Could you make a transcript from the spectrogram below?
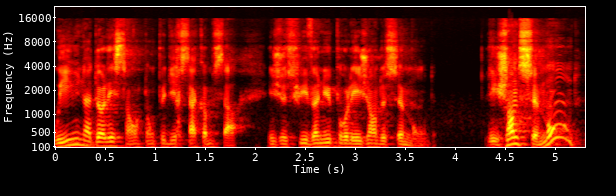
Oui, une adolescente, on peut dire ça comme ça. Et je suis venu pour les gens de ce monde. Les gens de ce monde?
